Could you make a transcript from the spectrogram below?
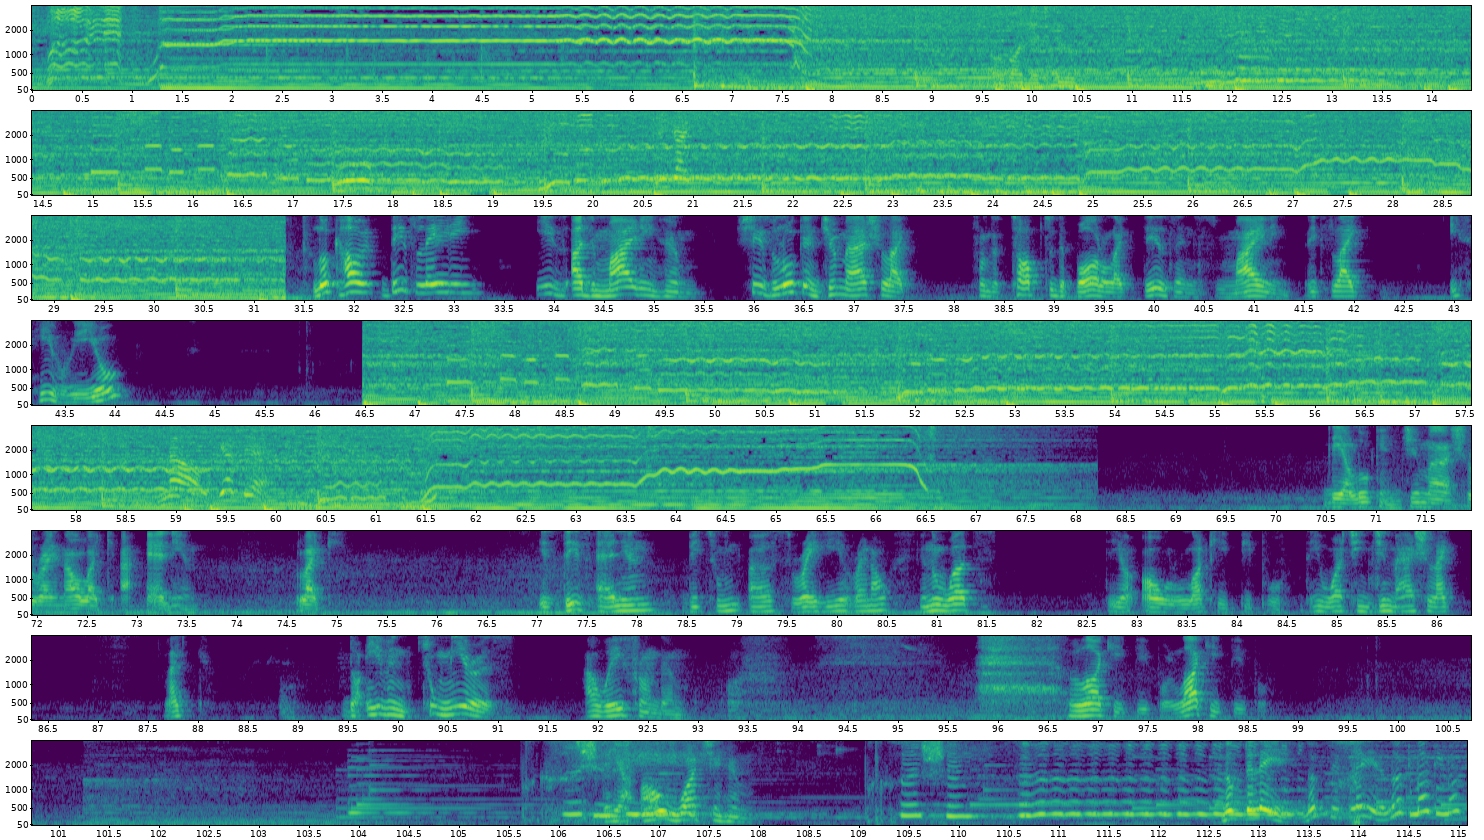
This lady is admiring him. She's looking Dimash like from the top to the bottom like this and smiling. It's like, is he real? They are looking Dimash right now like an alien. Like, is this alien between us right here, right now? You know what? they are all lucky people. They watching Dimash like like not even two meters away from them. lucky people, lucky people. They are all watching him. Look the lady, look this lady, look, look, look.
